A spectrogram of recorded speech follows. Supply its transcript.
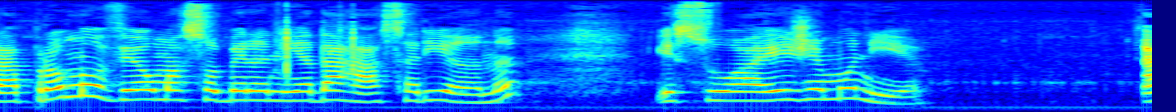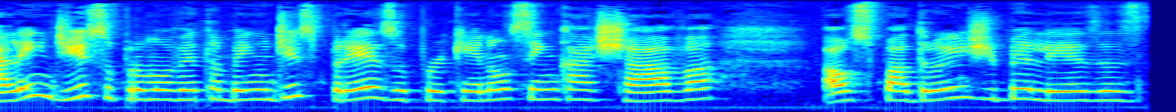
para promover uma soberania da raça ariana e sua hegemonia. Além disso, promover também um desprezo por quem não se encaixava aos padrões de beleza,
